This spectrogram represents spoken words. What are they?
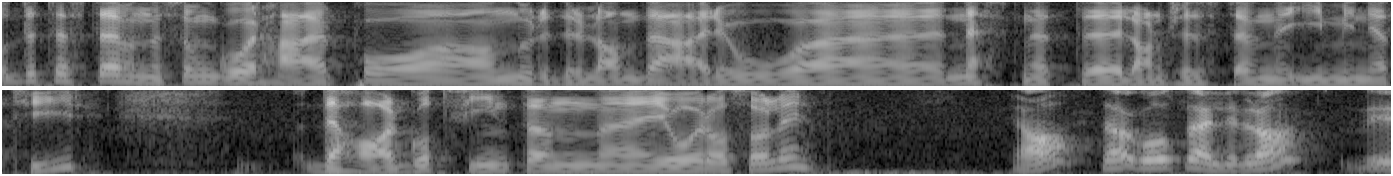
Og dette stevnet som går her på Nordre Land, det er jo uh, nesten et uh, landslagsstevne i miniatyr. Det har gått fint den uh, i år også, eller? Ja, det har gått veldig bra. Vi,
